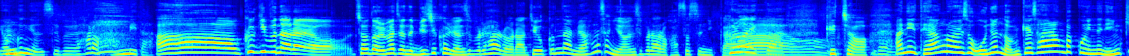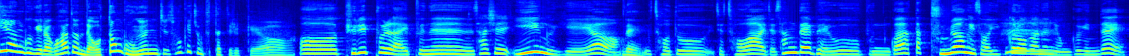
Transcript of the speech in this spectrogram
연극 음. 연습을 하러 갑니다. 아, 그 기분 알아요. 저도 얼마 전에 뮤지컬 연습을 하러 라디오 끝나면 항상 연습을 하러 갔었으니까. 그러니까요. 그쵸. 네. 아니, 대학로에서 5년 넘게 사랑받고 있는 인기 연극이라고 하던데 어떤 공연인지 소개 좀 부탁드릴게요. 어, Beautiful Life는 사실 2인극이에요. 네. 저도 이제 저와 이제 상대 배우분과 딱 두 명이서 이끌어가는 연극인데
